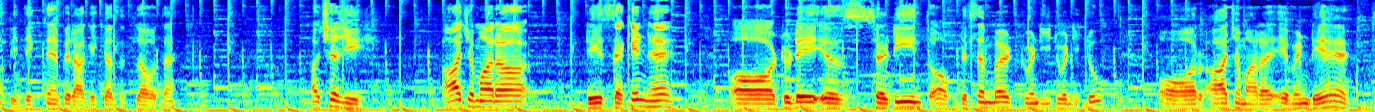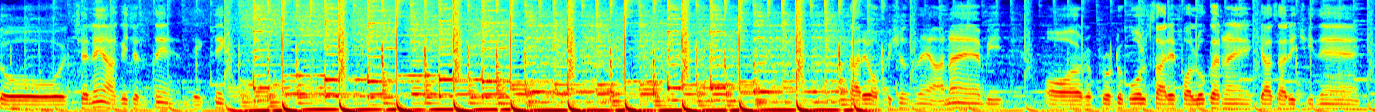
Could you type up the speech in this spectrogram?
अभी देखते हैं फिर आगे क्या सिलसिला होता है। अच्छा जी, आज हमारा डे सेकेंड है और today is thirteen of December 2022 और आज हमारा इवेंट डे है तो चलें, आगे चलते हैं, देखते हैं। सारे ऑफिशल्स ने आना है अभी और प्रोटोकॉल सारे फॉलो कर रहे हैं, क्या सारी चीज़ें हैं,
